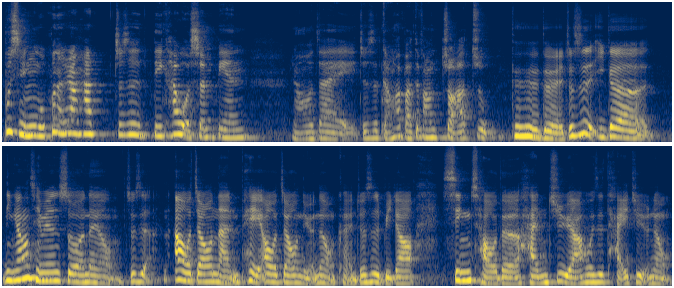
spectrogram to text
不行，我不能让他就是离开我身边。然后再就是赶快把对方抓住。对对对，就是一个你刚刚前面说的那种，就是傲娇男配傲娇女的那种，可能就是比较新潮的韩剧啊，或者是台剧的那种。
